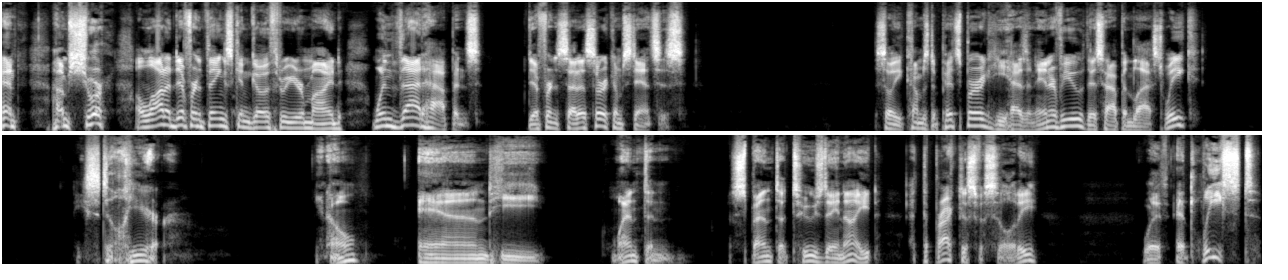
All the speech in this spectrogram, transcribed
And I'm sure a lot of different things can go through your mind when that happens. Different set of circumstances. So he comes to Pittsburgh. He has an interview. This happened last week. He's still here, you know, and he went and spent a Tuesday night at the practice facility with at least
